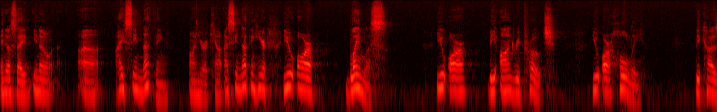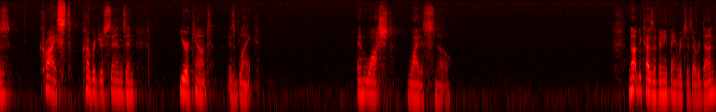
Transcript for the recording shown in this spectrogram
And he'll say, You know, uh, I see nothing on your account. I see nothing here. You are blameless. You are beyond reproach. You are holy because Christ covered your sins and your account is blank and washed white as snow. Not because of anything Rich has ever done,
